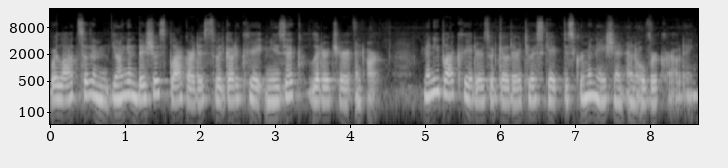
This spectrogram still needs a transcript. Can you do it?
where lots of young, ambitious black artists would go to create music, literature, and art. Many black creators would go there to escape discrimination and overcrowding.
